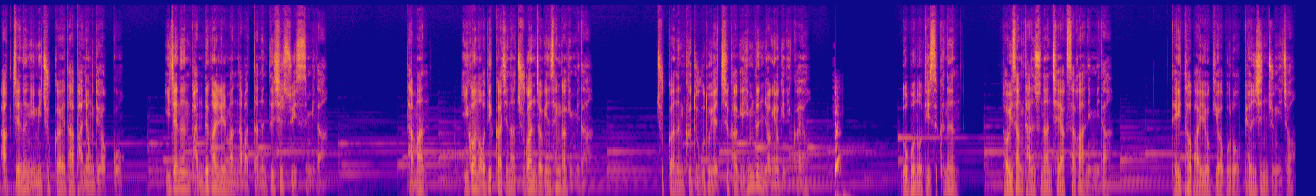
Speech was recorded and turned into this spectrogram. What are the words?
악재는 이미 주가에 다 반영되었고 이제는 반등할 일만 남았다는 뜻일 수 있습니다. 다만 이건 어디까지나 주관적인 생각입니다. 주가는 그 누구도 예측하기 힘든 영역이니까요. 노보노 디스크는 더 이상 단순한 제약사가 아닙니다. 데이터 바이오 기업으로 변신 중이죠.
